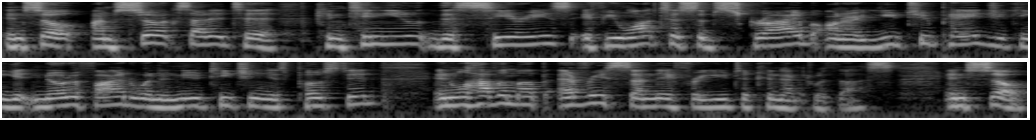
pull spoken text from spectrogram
And so I'm so excited to continue this series. If you want to subscribe on our YouTube page, you can get notified when a new teaching is posted, and we'll have them up every Sunday for you to connect with us. And so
